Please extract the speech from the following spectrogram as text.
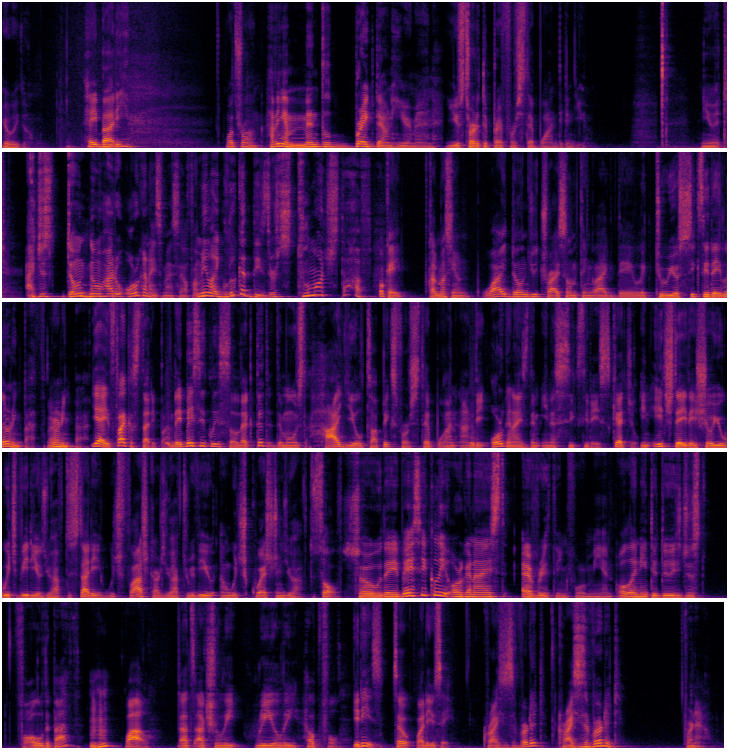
Here we go. Hey, buddy. What's wrong? Having a mental breakdown here, man. You started to prep for step one, didn't you? Knew it. I just don't know how to organize myself. I mean, like, look at this. There's too much stuff. Okay, calmación. Why don't you try something like the Lecturio 60-day learning path? Learning path. Yeah, it's like a study plan. They basically selected the most high-yield topics for step one and they organized them in a 60-day schedule. In each day, they show you which videos you have to study, which flashcards you have to review, and which questions you have to solve. So they basically organized everything for me, and all I need to do is just follow the path? Mm-hmm. Wow, that's actually really helpful. It is. So what do you say? Crisis averted? Crisis averted. For now.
